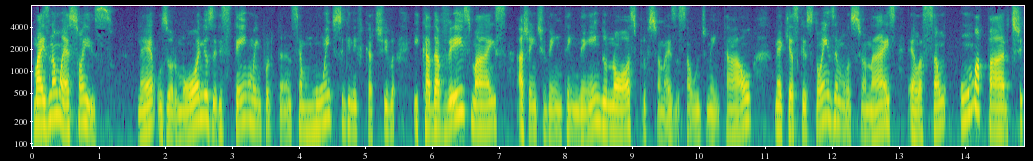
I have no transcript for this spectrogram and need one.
Mas não é só isso. Né? Os hormônios, eles têm uma importância muito significativa e cada vez mais a gente vem entendendo, nós, profissionais da saúde mental, né, que as questões emocionais, elas são uma parte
